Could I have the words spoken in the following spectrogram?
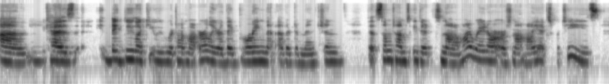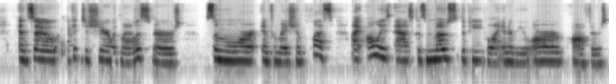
um, because they do, like we were talking about earlier, they bring that other dimension that sometimes either it's not on my radar or it's not my expertise. And so I get to share with my listeners some more information. Plus, I always ask because most of the people I interview are authors.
